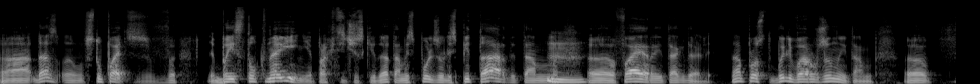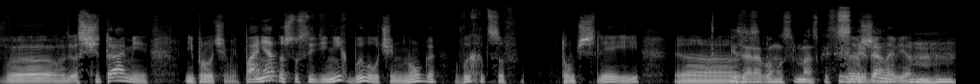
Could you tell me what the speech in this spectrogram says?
да, вступать в боестолкновение практически, да, там использовались петарды, там, mm-hmm. э, фаеры и так далее. Да, просто были вооружены там, э, э, щитами и прочими. Понятно, что среди них было очень много выходцев, в том числе и... Э, Из арабо-мусульманской среды. Совершенно да. верно. Mm-hmm.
